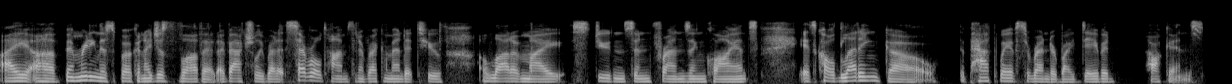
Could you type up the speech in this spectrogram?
I uh, have been reading this book and I just love it. I've actually read it several times and I recommend it to a lot of my students and friends and clients. It's called Letting Go The Pathway of Surrender by David Hawkins.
